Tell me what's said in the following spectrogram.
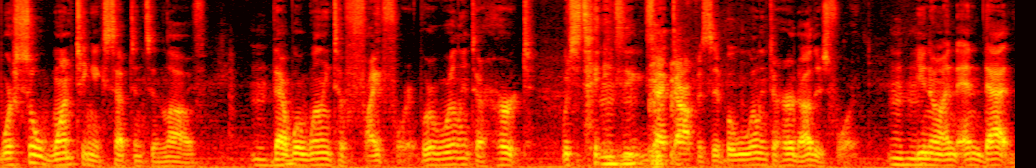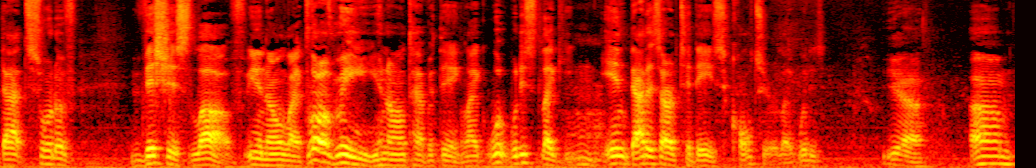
we're so wanting acceptance and love Mhm. that we're willing to fight for it. We're willing to hurt, which is the Mhm. exact opposite, but we're willing to hurt others for it Mhm. you know and and that that sort of vicious love you know like love me you know type of thing like what what is like Mm. in that is our today's culture like what is Yeah. Um,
